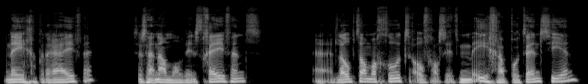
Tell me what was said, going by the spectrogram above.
Negen bedrijven. Ze zijn allemaal winstgevend. Eh, het loopt allemaal goed. Overal zit mega potentie in.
